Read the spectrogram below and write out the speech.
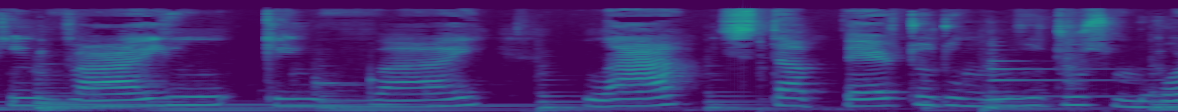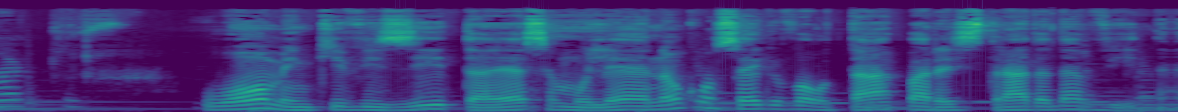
Quem vai, quem vai lá está perto do mundo dos mortos. O homem que visita essa mulher não consegue voltar para a estrada da vida.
